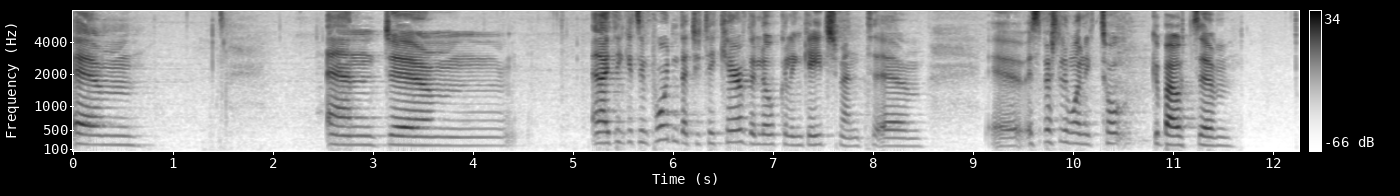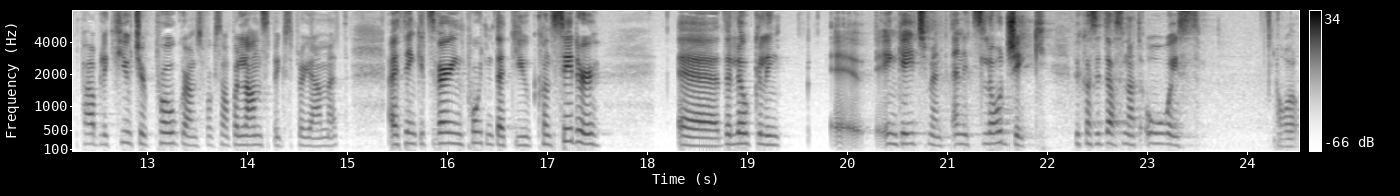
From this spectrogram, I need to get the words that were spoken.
Um, and, um, and I think it's important that you take care of the local engagement, um, especially when you talk about um, public future programs, for example, Landsbygdsprogrammet. I think it's very important that you consider uh, the local uh, engagement and its logic, because it does not always, or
